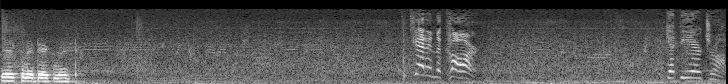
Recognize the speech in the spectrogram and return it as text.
एक मिनट एक minute the airdrop.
